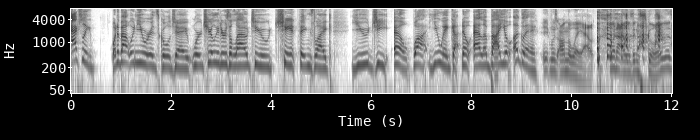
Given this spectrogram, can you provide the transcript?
actually, what about when you were in school, Jay? Were cheerleaders allowed to chant things like U G L Y? You ain't got no alibi. You're ugly. It was on the way out when I was in school. It was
